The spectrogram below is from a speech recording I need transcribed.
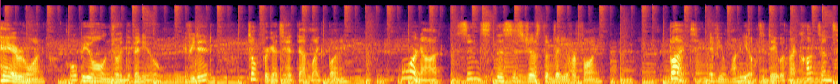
Hey everyone, hope you all enjoyed the video. If you did, don't forget to hit that like button. Or not, since this is just a video for fun. But, if you want to be up to date with my content,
